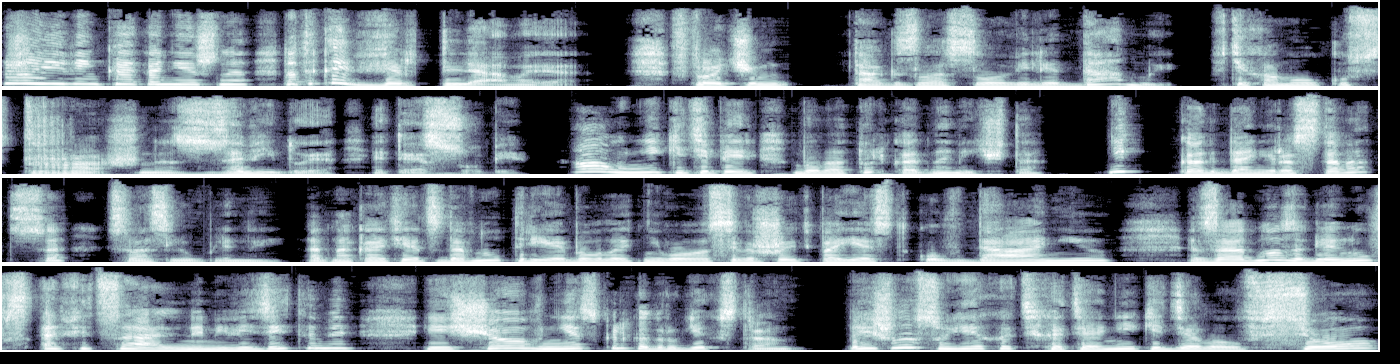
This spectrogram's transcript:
живенькая, конечно, но такая вертлявая. Впрочем, так злословили дамы, втихомолку страшно завидуя этой особе. А у Ники теперь была только одна мечта — никогда не расставаться с возлюбленной. Однако отец давно требовал от него совершить поездку в Данию, заодно заглянув с официальными визитами еще в несколько других стран. Пришлось уехать, хотя Ники делал все,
